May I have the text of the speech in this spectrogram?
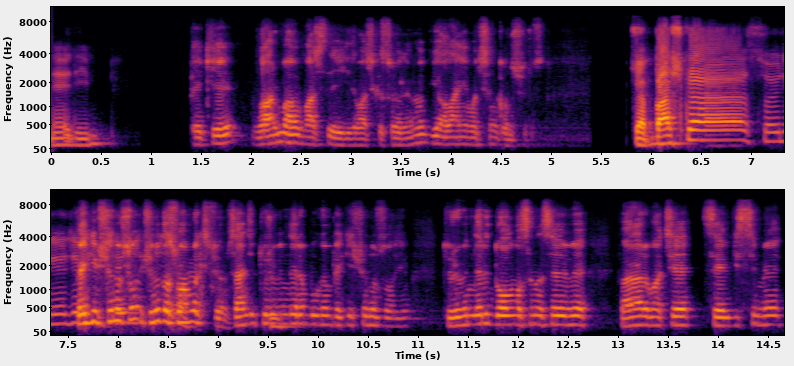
ne diyeyim. Peki var mı maçla ilgili başka söyleme? Bir Alanya maçını konuşuruz. Ya başka söyleyecek Peki şunu şey şunu da sormak istiyorum. Sence tribünlerin bugün peki şunu sorayım. Tribünlerin dolmasının sebebi Fenerbahçe sevgisi mi,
